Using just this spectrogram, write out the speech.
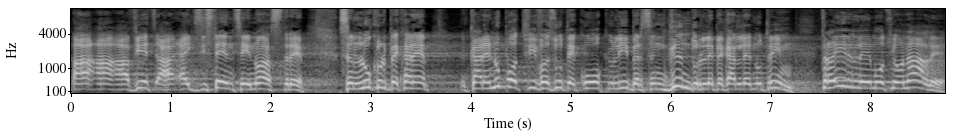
a, a, a, vieț- a, a existenței noastre. Sunt lucruri pe care, care nu pot fi văzute cu ochiul liber, sunt gândurile pe care le nutrim, trăirile emoționale,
